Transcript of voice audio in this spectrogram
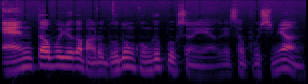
NW가 바로 노동 공급 곡선이에요. 그래서 보시면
